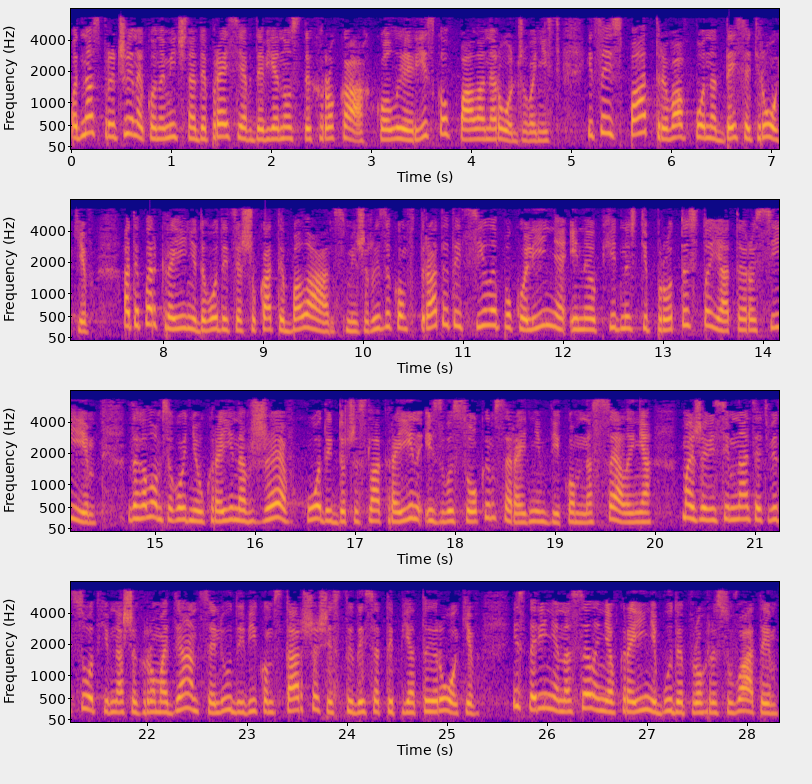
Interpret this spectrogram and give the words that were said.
Одна з причин економічна депресія в 90-х роках, коли різко впала народжуваність. І цей спад тривав понад 10 років. А тепер країні доводиться шукати баланс між ризиком втратити ціле покоління і необхідності протистояти Росії. Загалом сьогодні Україна вже входить до числа країн із високим середнім віком населення. Майже 18% наших громадян це люди віком старше 65 років. І старіння населення в країні буде прогресувати.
